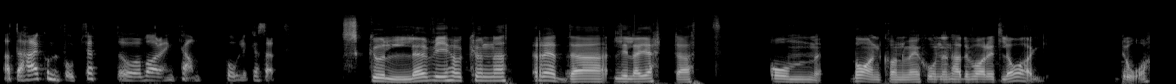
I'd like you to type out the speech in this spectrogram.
att det här kommer fortsätta att vara en kamp på olika sätt. Skulle vi ha kunnat rädda Lilla hjärtat om barnkonventionen hade varit lag då?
